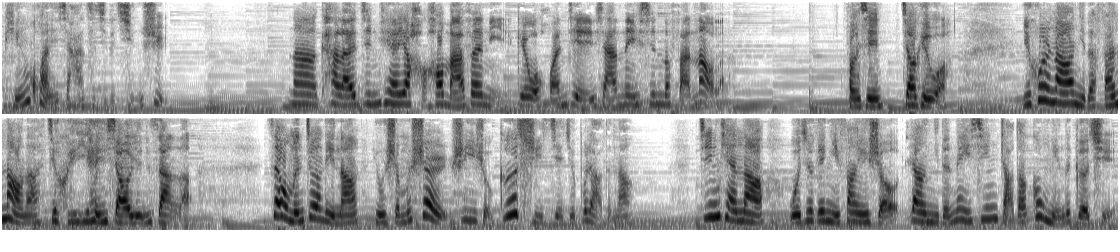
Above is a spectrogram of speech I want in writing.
平缓一下自己的情绪。那看来今天要好好麻烦你，给我缓解一下内心的烦恼了。放心，交给我，一会儿呢，你的烦恼呢就会烟消云散了。在我们这里呢，有什么事儿是一首歌曲解决不了的呢？今天呢，我就给你放一首让你的内心找到共鸣的歌曲。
